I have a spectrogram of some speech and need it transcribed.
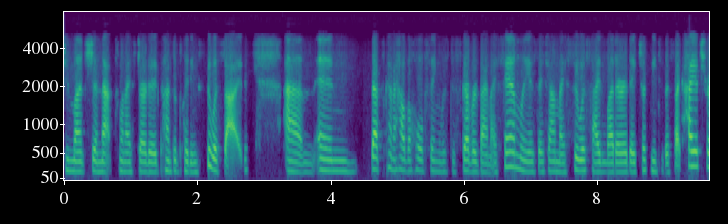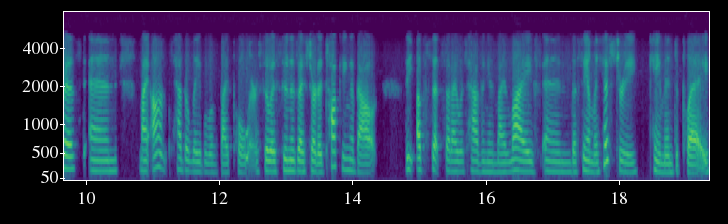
too much, and that's when I started contemplating suicide. Um, and that's kind of how the whole thing was discovered by my family as they found my suicide letter. They took me to the psychiatrist and my aunt had the label of bipolar. So as soon as i started talking about the upsets that i was having in my life and the family history came into play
